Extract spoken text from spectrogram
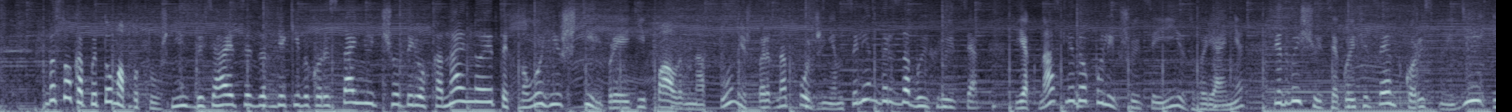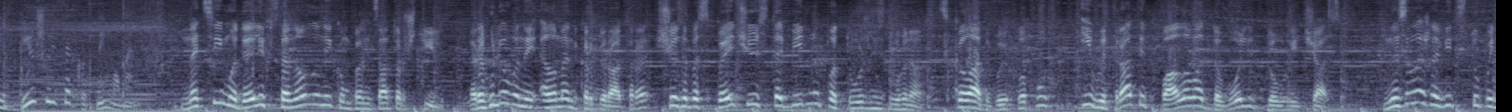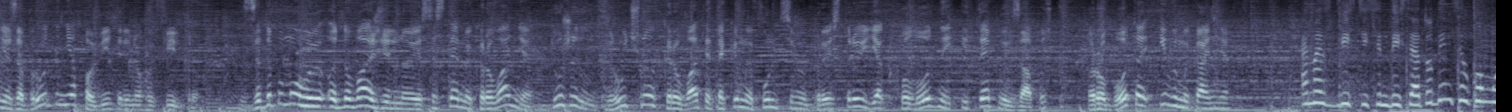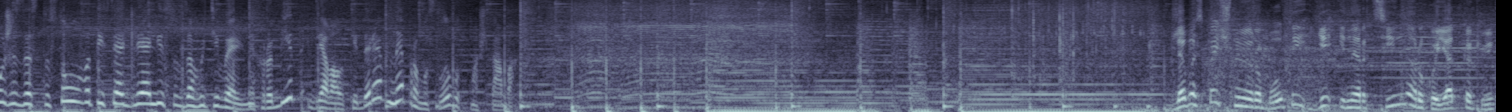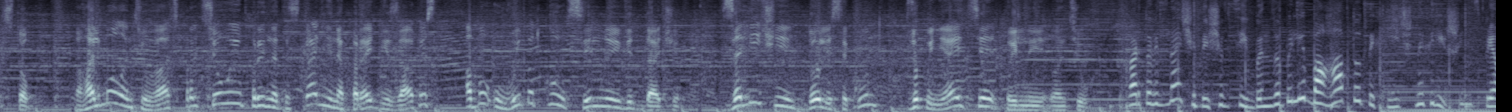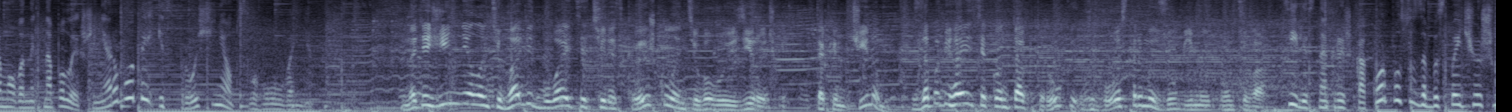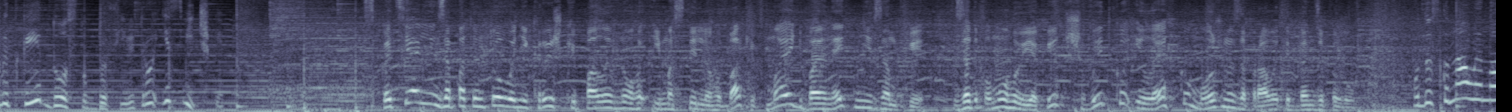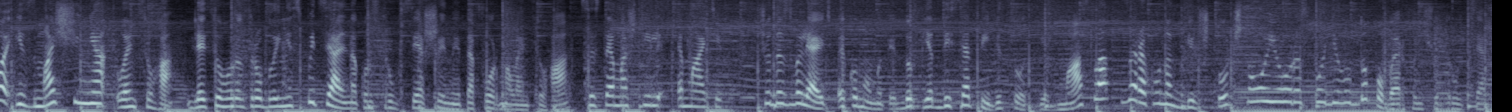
Висока питома потужність досягається завдяки використанню чотирьохканальної технології штіль, при якій паливна суміш перед надходженням циліндр завихрюється. Як наслідок поліпшується її згоряння, підвищується коефіцієнт корисної дії і збільшується крутний момент. На цій моделі встановлений компенсатор штіль, регульований елемент карбюратора, що забезпечує стабільну потужність двигуна, склад вихлопу і витрати палива доволі довгий час, незалежно від ступеню забруднення повітряного фільтру. За допомогою одноважільної системи керування дуже зручно керувати такими функціями пристрою, як холодний і теплий запуск, робота і вимикання. МС-271 цілком може застосовуватися для лісозаготівельних робіт для валки дерев непромислових масштабах. Для безпечної роботи є інерційна рукоятка Quick-Stop. Гальмо ланцюга спрацьовує при натисканні на передній захист або у випадку сильної віддачі. За лічні долі секунд зупиняється пильний ланцюг. Варто відзначити, що в цій бензопилі багато технічних рішень, спрямованих на полегшення роботи і спрощення обслуговування. Натяжіння ланцюга відбувається через кришку ланцюгової зірочки. Таким чином запобігається контакт рук з гострими зуб'ями ланцюга. Цілісна кришка корпусу забезпечує швидкий доступ до фільтру і свічки. Спеціальні запатентовані кришки паливного і мастильного баків мають байонетні замки, за допомогою яких швидко і легко можна заправити бензопилу. Удосконалено і змащення ланцюга. Для цього розроблені спеціальна конструкція шини та форма ланцюга, система штіль ематік, що дозволяють економити до 50% масла за рахунок більш точного його розподілу до поверхонь, що труться.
